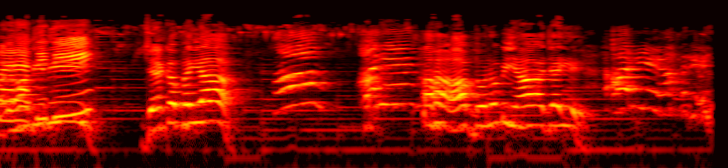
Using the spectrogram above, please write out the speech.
फरा दीदी। जैकब भैया। हाँ आप दोनों भी यहाँ आ जाइए। अरे अरे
